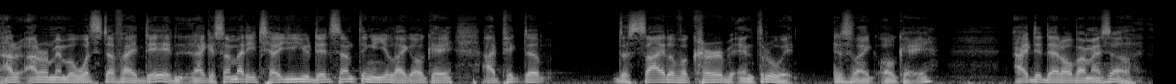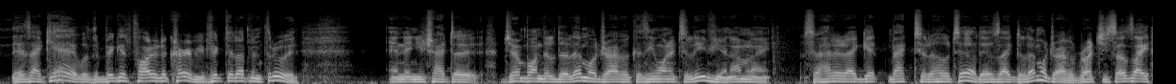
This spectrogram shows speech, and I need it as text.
I don't, I don't remember what stuff I did. Like if somebody tell you you did something and you're like, okay, I picked up the side of a curb and threw it. It's like, okay, I did that all by myself. It's like, yeah, it was the biggest part of the curb. You picked it up and threw it. And then you tried to jump on the, the limo driver because he wanted to leave you. And I'm like, so how did I get back to the hotel? There's like the limo driver brought you. So it's like,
